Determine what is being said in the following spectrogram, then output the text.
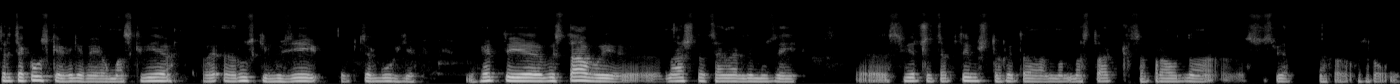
трацякоўская галерэя ў москве русский музей у петербурге. Гэтыя выставы наш нацыянальны музей сведчаць аб тым што гэта мастак сапраўдна сусветнага ўзроўню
